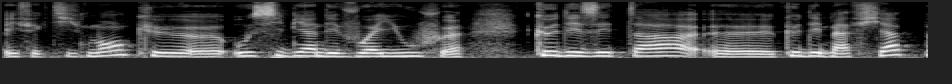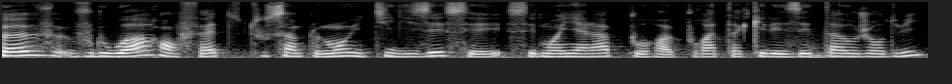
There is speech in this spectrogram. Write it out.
effectivement que euh, aussi bien des voyous que des États, euh, que des mafias peuvent vouloir en fait tout simplement utiliser ces, ces moyens-là pour, pour attaquer les États aujourd'hui.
